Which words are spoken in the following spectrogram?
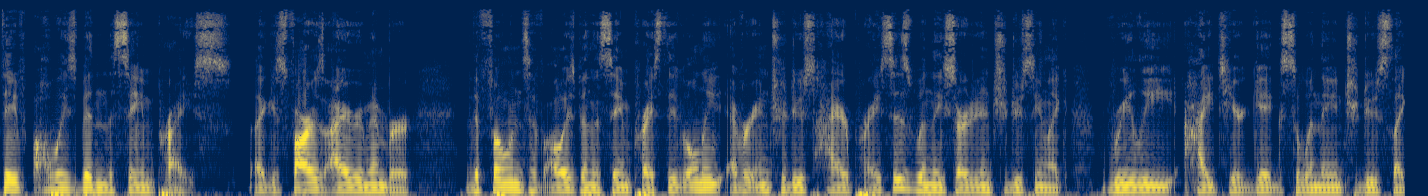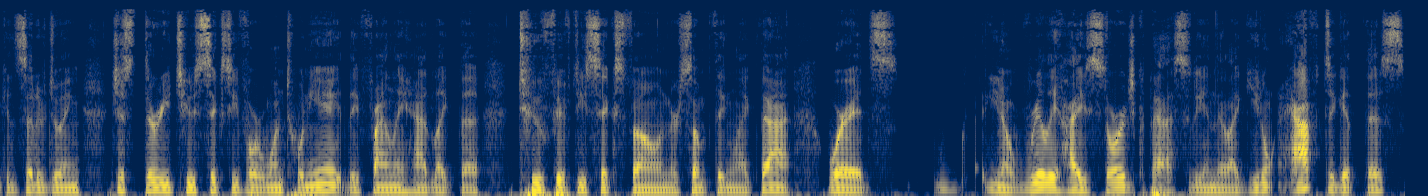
they've always been the same price. Like as far as I remember, the phones have always been the same price. They've only ever introduced higher prices when they started introducing like really high tier gigs. So when they introduced like instead of doing just 32, 64, 128, they finally had like the 256 phone or something like that where it's you know really high storage capacity and they're like you don't have to get this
